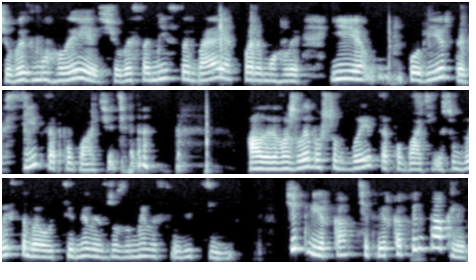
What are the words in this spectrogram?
що ви змогли, що ви самі себе як перемогли. І повірте, всі це побачать. Але важливо, щоб ви це побачили, щоб ви себе оцінили, зрозуміли свою цінність. Четвірка, четвірка Пентаклів.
